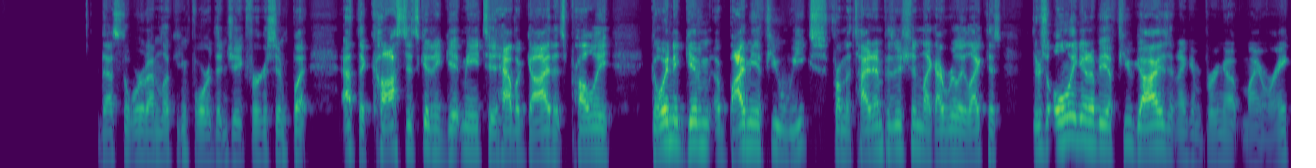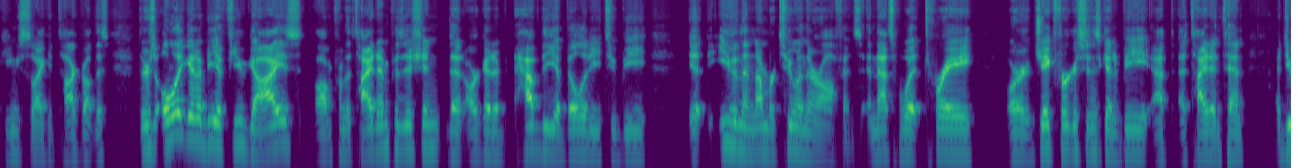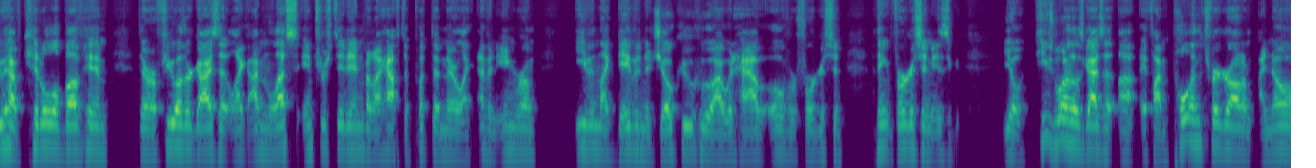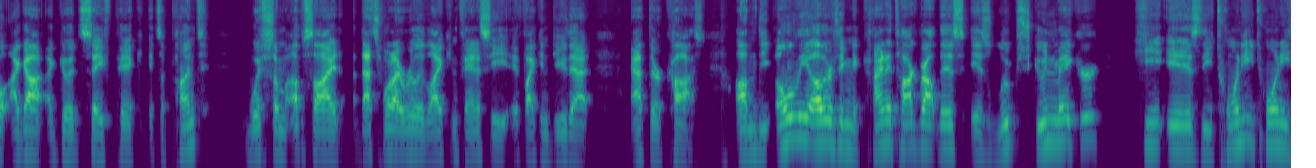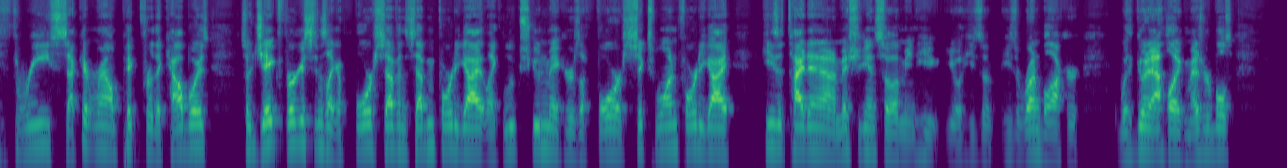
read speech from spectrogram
that's the word I'm looking for than Jake Ferguson. But at the cost it's going to get me to have a guy that's probably going to give or buy me a few weeks from the tight end position. Like I really like this. There's only going to be a few guys, and I can bring up my rankings so I could talk about this. There's only going to be a few guys um, from the tight end position that are going to have the ability to be even the number two in their offense, and that's what Trey or Jake Ferguson is going to be at a tight end ten. I do have Kittle above him. There are a few other guys that like I'm less interested in, but I have to put them there, like Evan Engram, even like David Njoku, who I would have over Ferguson. I think Ferguson is, you know, he's one of those guys that uh, if I'm pulling the trigger on him, I know I got a good safe pick. It's a punt with some upside. That's what I really like in fantasy if I can do that at their cost. Um, the only other thing to kind of talk about this is Luke Schoonmaker. He is the 2023 second round pick for the Cowboys. So Jake Ferguson's like a 4'7, 740 guy. Like Luke Schoonmaker is a 4'6, 140 guy. He's a tight end out of Michigan. So I mean, he you know he's a he's a run blocker with good athletic measurables.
